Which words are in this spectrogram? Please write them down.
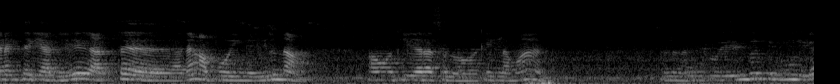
எனக்கு தெரியாது. அத்தை அதான் அப்போது இங்கே இருந்தாங்க. அவங்க கிளியராக சொல்லுவாங்க. கேட்கலாமா சொல்லுங்கள் எண்பத்தி மூணுல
